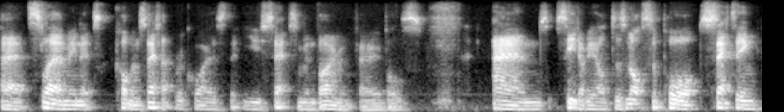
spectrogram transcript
uh, Slurm in its common setup requires that you set some environment variables. And CWL does not support setting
